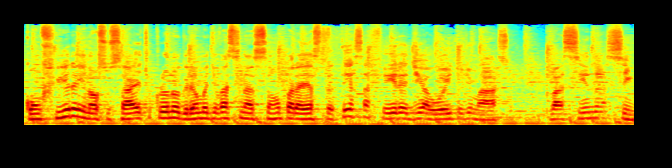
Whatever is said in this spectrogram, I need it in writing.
Confira em nosso site o cronograma de vacinação para esta terça-feira, dia 8 de março. Vacina sim.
